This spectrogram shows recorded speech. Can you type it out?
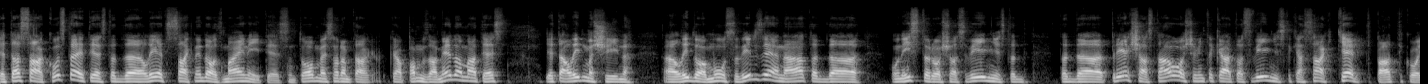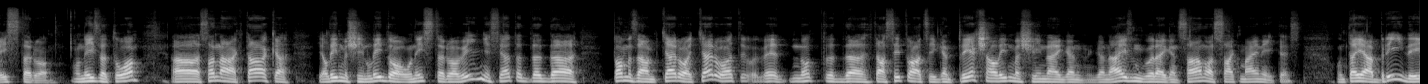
ja tas sāk kustēties, tad lietas sāk nedaudz mainīties. Un to mēs varam tā kā pamazām iedomāties. Ja tā lidmašīna uh, lido mūsu virzienā tad, un izstaro šos viļņus, tad tad uh, priekšā stāvoša viņa kā, tos viļņus sāk ķert pati, ko izstaro. Un līdz ar to uh, sanāk tā, ka, ja lidmašīna lido un izstaro viļņus, ja, tad, tad uh, pamazām ķerot, ķerot, nu, tad uh, tā situācija gan priekšā lidmašīnai, gan, gan aizmugurē, gan sānos sāk mainīties. Un tajā brīdī,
